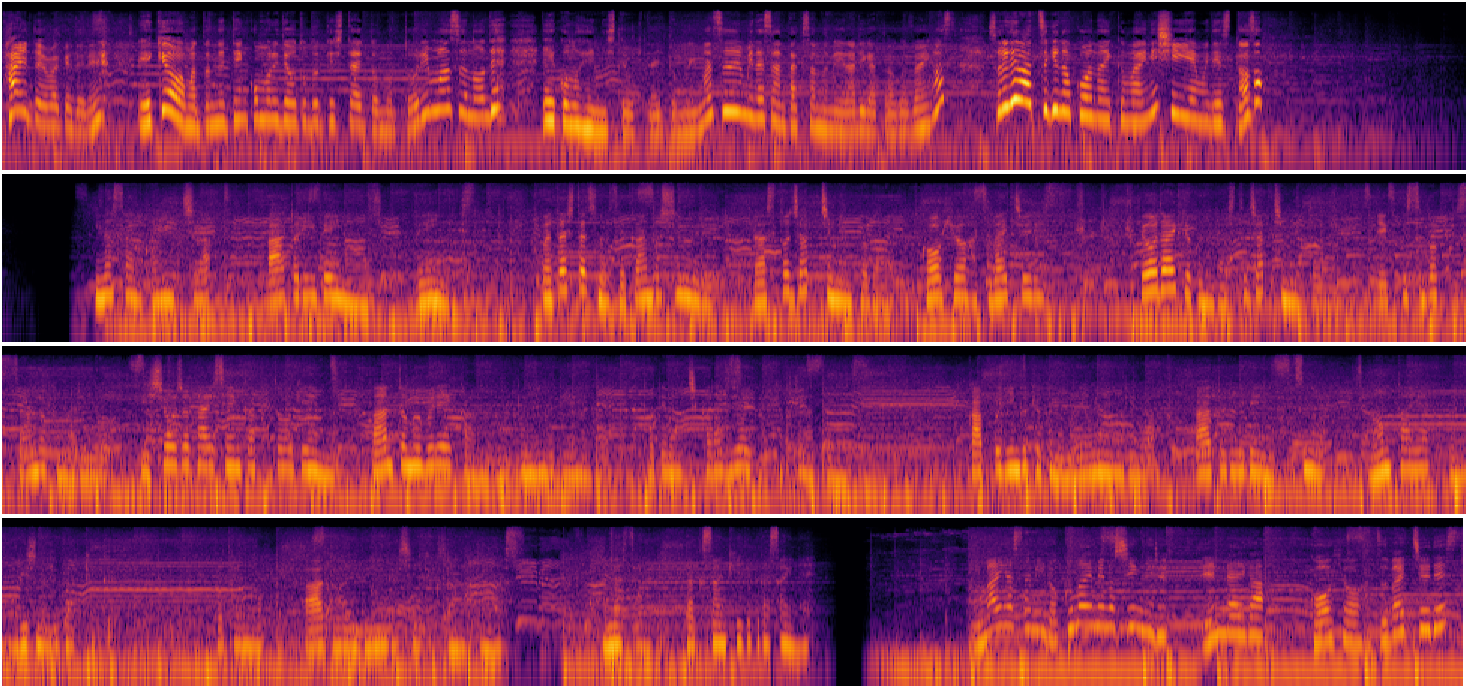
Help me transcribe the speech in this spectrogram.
はいというわけでね、えー、今日はまたねてんこ盛りでお届けしたいと思っておりますので、えー、この辺にしておきたいと思います。皆さんたくさんのメールありがとうございます。それでは次のコーナー行く前に CM です。どうぞ。皆さんこんにちは。 Artery Vein の Vein です。私たちのセカンドシングル「ラストジャッジメント」が好評発売中です。表題曲の「ラストジャッジメント」は XBOX360 用美少女対戦格闘ゲーム「ファントムブレイカー」のオープニングテーマでとても力強い楽曲となっています。カップリング曲の「迷いの森」は Artery Vein 初のノンタイアップのオリジナル楽曲とてもアートリー・ベインらしい曲となっています。皆さんたくさん聴いてくださいね。今井あさみ6枚目のシングル「遠雷」が好評発売中です。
